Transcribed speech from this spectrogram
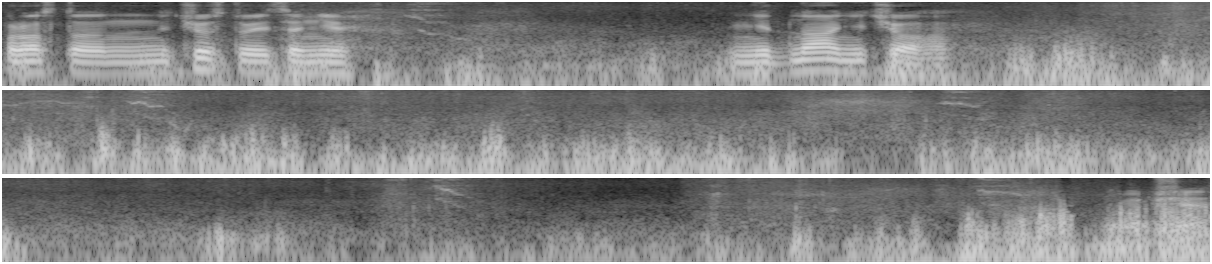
Просто не чувствується ні, ні дна, нічого. Вообще.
